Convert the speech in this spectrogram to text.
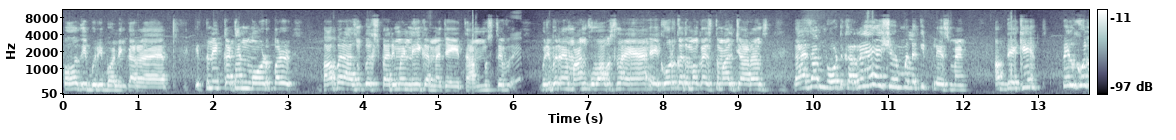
बहुत ही बुरी बॉलिंग कर रहा है। इतने कठिन मोड पर बाबर आज़म को एक्सपेरिमेंट नहीं करना चाहिए था। मुस्तफ, मुजीबर रहमान को वापस लाए हैं। एक और कदमों का इस्तेमाल चार रन गाइस आप नोट कर रहे हैं शेम मलक की प्लेसमेंट अब देखें, बिल्कुल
